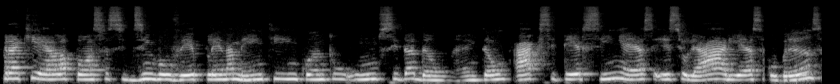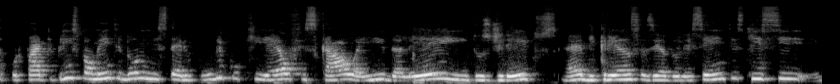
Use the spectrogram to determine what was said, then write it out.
para que ela possa se desenvolver plenamente enquanto um cidadão. Né? Então, há que se ter sim esse olhar e essa cobrança por parte, principalmente do Ministério Público, que é o fiscal aí da lei e dos direitos né, de crianças e adolescentes, que se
